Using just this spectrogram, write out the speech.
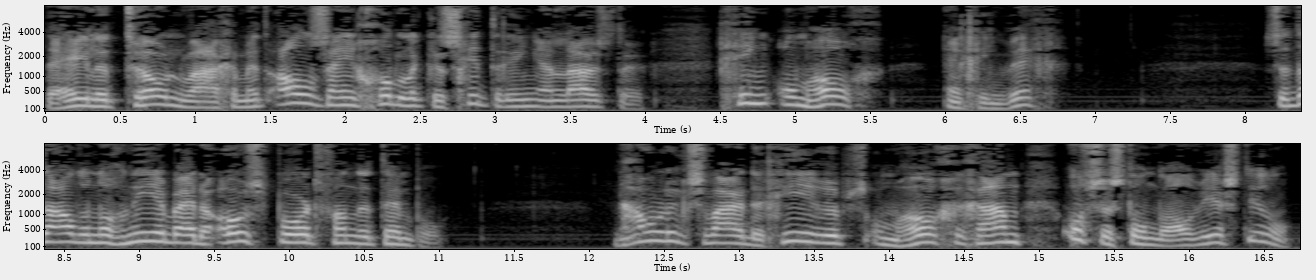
De hele troonwagen met al zijn goddelijke schittering en luister ging omhoog en ging weg. Ze daalden nog neer bij de oostpoort van de tempel. Nauwelijks waren de gerubs omhoog gegaan of ze stonden alweer stil.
